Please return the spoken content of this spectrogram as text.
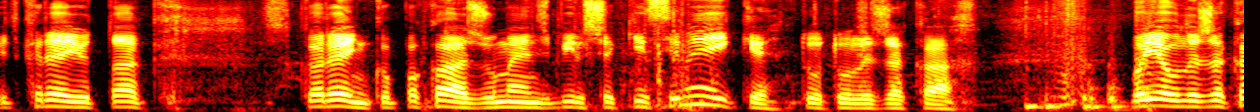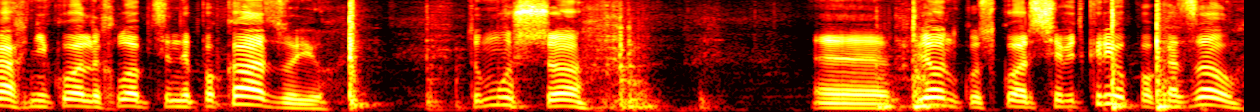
Відкрию так скоренько покажу менш більше які сімейки тут у лежаках. Бо я в лежаках ніколи хлопці не показую, тому що пленку скорше відкрив, показав,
